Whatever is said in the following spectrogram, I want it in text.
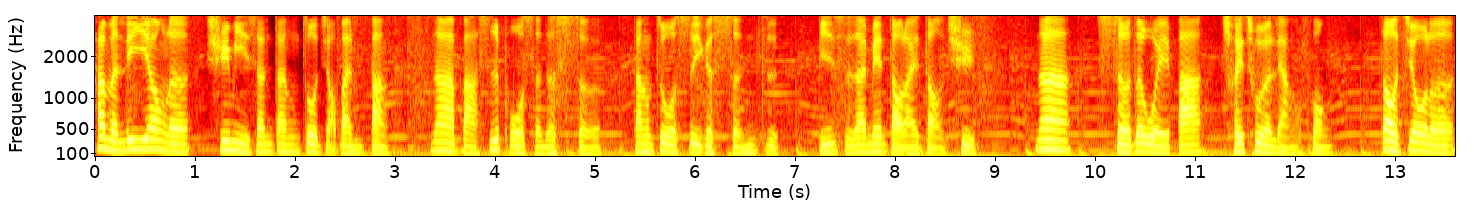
他们利用了须弥山当做搅拌棒，那把湿婆神的蛇当做是一个绳子，彼此在那边倒来倒去。那蛇的尾巴吹出了凉风。造就了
